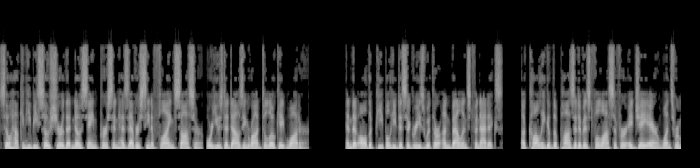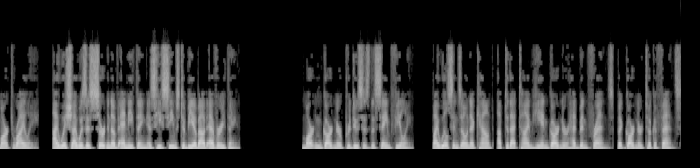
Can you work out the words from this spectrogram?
So how can he be so sure that no sane person has ever seen a flying saucer, or used a dowsing rod to locate water? And that all the people he disagrees with are unbalanced fanatics? A colleague of the positivist philosopher A. J. Ayer once remarked wryly, I wish I was as certain of anything as he seems to be about everything. Martin Gardner produces the same feeling. By Wilson's own account, up to that time he and Gardner had been friends, but Gardner took offense.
